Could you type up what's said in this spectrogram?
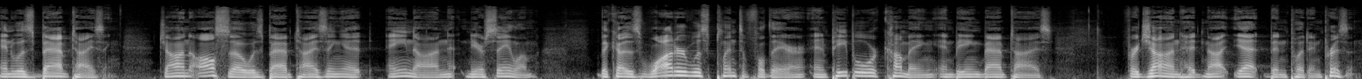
and was baptizing. John also was baptizing at Aenon near Salim, because water was plentiful there, and people were coming and being baptized, for John had not yet been put in prison.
